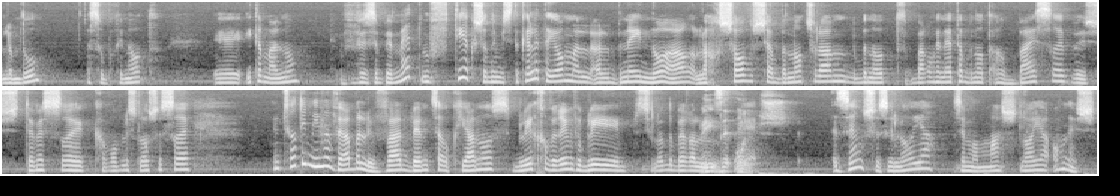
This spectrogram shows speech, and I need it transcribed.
למדו, עשו בחינות, אה, התעמלנו, וזה באמת מפתיע כשאני מסתכלת היום על, על בני נוער, לחשוב שהבנות שלהם, בנות, בר ונטע בנות 14 ו-12, קרוב ל-13, נמצאות עם אמא ואבא לבד באמצע האוקיינוס, בלי חברים ובלי, שלא לדבר על... ואיזה עונש. זהו, שזה לא היה, זה ממש לא היה עונש.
